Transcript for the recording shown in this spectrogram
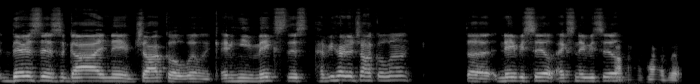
there's this guy named Jocko Willink, and he makes this. Have you heard of Jocko Willink, the Navy SEAL, ex Navy SEAL? I haven't.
